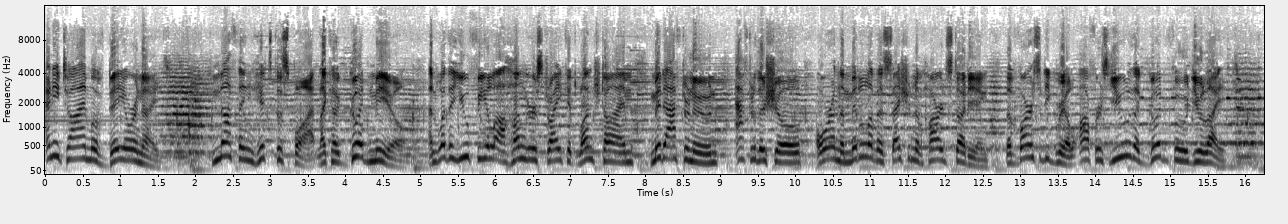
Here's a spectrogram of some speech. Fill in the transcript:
Any time of day or night, nothing hits the spot like a good meal. And whether you feel a hunger strike at lunchtime, mid-afternoon, after the show, or in the middle of a session of hard studying, the Varsity Grill offers you the good food you like.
